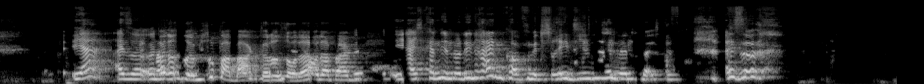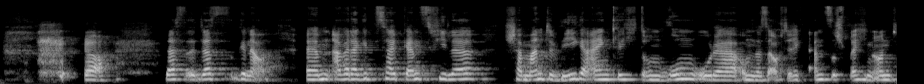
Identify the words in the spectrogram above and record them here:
ja, also und oder so im Supermarkt oder so, ne? Oder beim ja, ich kann dir nur den Heidenkopf mit Strähnchen sein, wenn du möchtest. Also ja. Das, das, genau. Ähm, aber da gibt es halt ganz viele charmante Wege eigentlich drumrum oder um das auch direkt anzusprechen. Und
